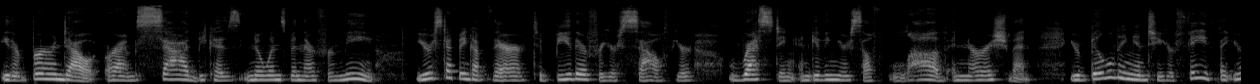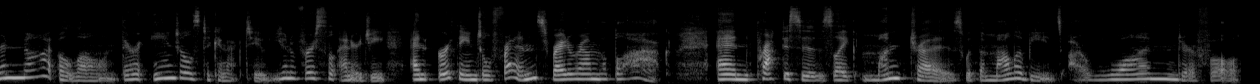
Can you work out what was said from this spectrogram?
either burned out or I'm sad because no one's been there for me. You're stepping up there to be there for yourself. You're resting and giving yourself love and nourishment. You're building into your faith that you're not alone. There are angels to connect to, universal energy, and earth angel friends right around the block. And practices like mantras with the mala beads are wonderful.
